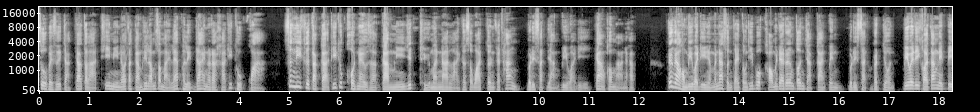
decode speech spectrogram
สู้ไปซื้อจากเจ้าตลาดที่มีนวัตกรรมที่ล้ำสมัยและผลิตได้ในราคาที่ถูกกว่า ซึ่งนี่คือตรรกกะที่ทุกคนในอุตสาหกรรมนี้ยึดถือมานานหลายทศวรรษจนกระทั่งบริษัทอย่าง BYD ก้าวเข้ามานะครับเรื่องราวของ BYD เนี่ยมันน่าสนใจตรงที่พวกเขาไม่ได้เริ่มต้นจากการเป็นบริษัทรถยนต์ BYD ก่อตั้งในปี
